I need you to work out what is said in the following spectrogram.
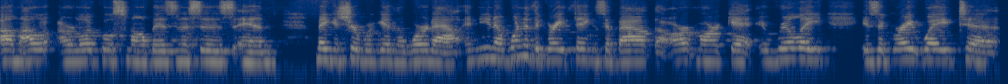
um, our, our, local small businesses and making sure we're getting the word out. And, you know, one of the great things about the art market, it really is a great way to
